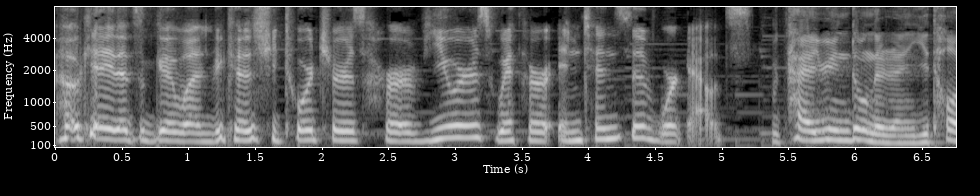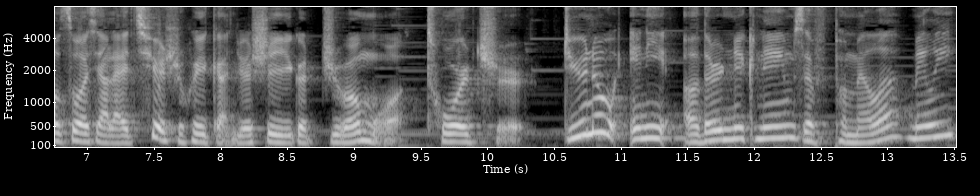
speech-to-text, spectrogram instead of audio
okay, that's a good one because she tortures her viewers with her intensive workouts. 不太运动的人一套做下来，确实会感觉是一个折磨 （torture）。 do you know any other nicknames of Pamela, Millie?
